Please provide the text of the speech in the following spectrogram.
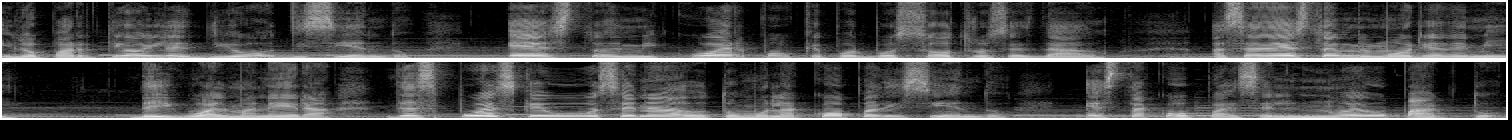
y lo partió y les dio, diciendo, esto es mi cuerpo que por vosotros es dado. Haced esto en memoria de mí. De igual manera, después que hubo cenado, tomó la copa diciendo, esta copa es el nuevo pacto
